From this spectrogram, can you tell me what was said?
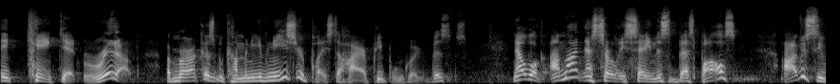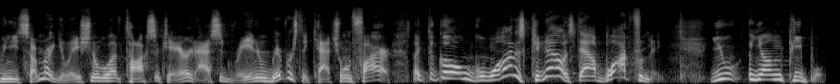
it can't get rid of. America has become an even easier place to hire people and grow your business. Now, look, I'm not necessarily saying this is best policy. Obviously, we need some regulation, or we'll have toxic air and acid rain and rivers that catch on fire. Like the old Gowanus Canal is down a block from me. You young people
